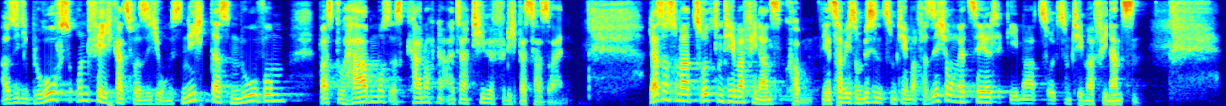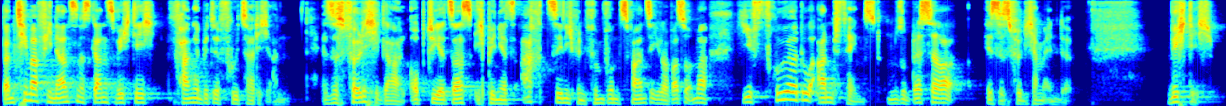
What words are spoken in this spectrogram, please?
Also die Berufsunfähigkeitsversicherung ist nicht das Novum, was du haben musst. Es kann auch eine Alternative für dich besser sein. Lass uns mal zurück zum Thema Finanzen kommen. Jetzt habe ich so ein bisschen zum Thema Versicherung erzählt. Geh mal zurück zum Thema Finanzen. Beim Thema Finanzen ist ganz wichtig, fange bitte frühzeitig an. Es ist völlig egal, ob du jetzt sagst, ich bin jetzt 18, ich bin 25 oder was auch immer. Je früher du anfängst, umso besser ist es für dich am Ende. Wichtig,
